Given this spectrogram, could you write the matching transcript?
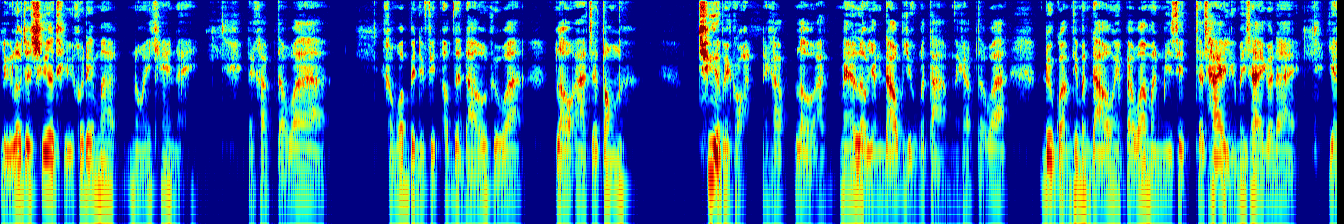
หรือเราจะเชื่อถือเขาได้มากน้อยแค่ไหนนะครับ แต่ว่า คำว่า benefit of the doubt ก็คือว่าเราอาจจะต้องเชื่อไปก่อนนะครับ เราอาจแม้เรายังเดาอยู่ก็ตามนะครับ แต่ว่าด้วยความที่มันเดาไงแปลว่ามันมีสิทธิ์จะใช่หรือไม่ใช่ก็ได้ อย่า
